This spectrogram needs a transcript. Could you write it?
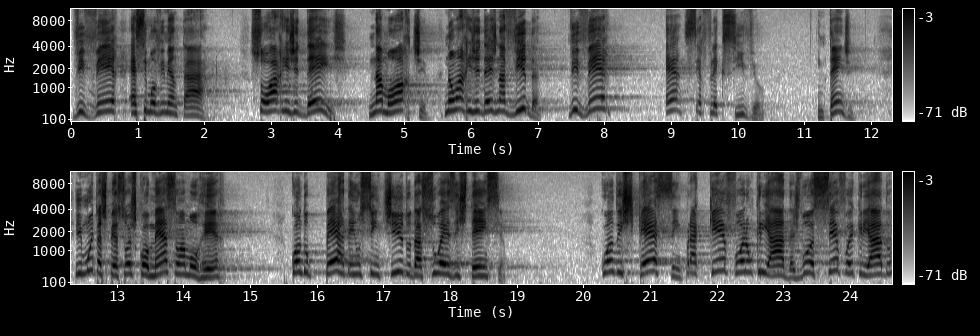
Viver é se movimentar. Só há rigidez na morte, não há rigidez na vida. Viver é ser flexível. Entende? E muitas pessoas começam a morrer quando perdem o sentido da sua existência quando esquecem para que foram criadas. Você foi criado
